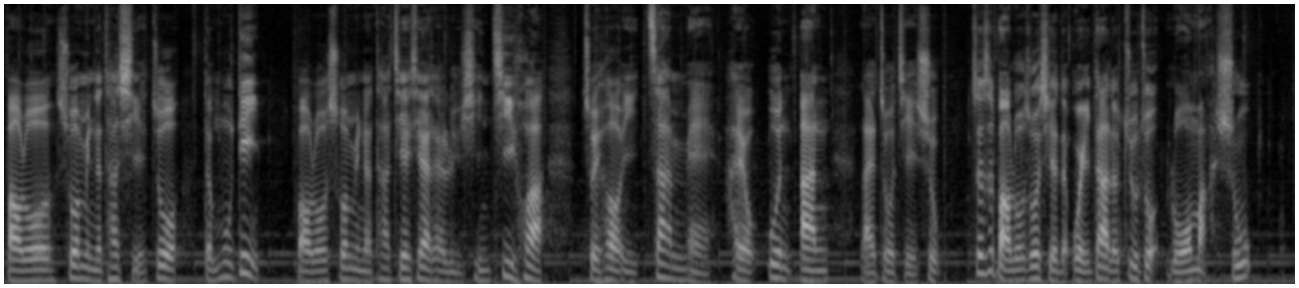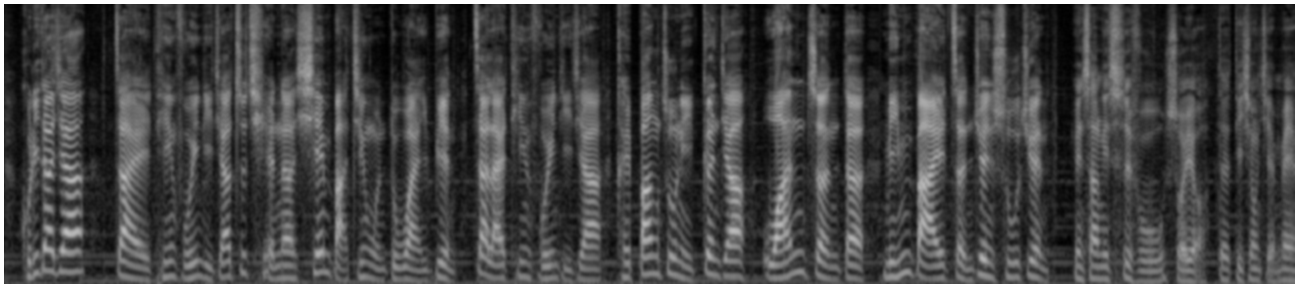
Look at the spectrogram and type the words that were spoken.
保罗说明了他写作的目的，保罗说明了他接下来的旅行计划，最后以赞美还有问安来做结束。这是保罗所写的伟大的著作《罗马书》，鼓励大家。在听福音底家之前呢，先把经文读完一遍，再来听福音底家，可以帮助你更加完整的明白整卷书卷。愿上帝赐福所有的弟兄姐妹，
